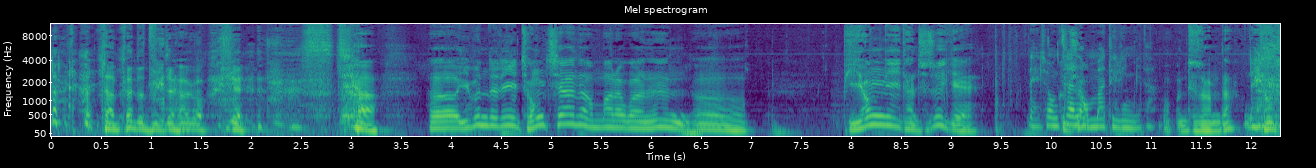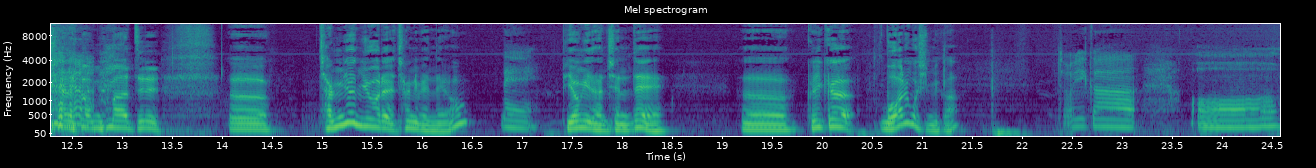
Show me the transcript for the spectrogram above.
남편도 등장하고. 예. 자, 어, 이분들이 정치하는 엄마라고 하는 어, 비영리 단체죠 이게. 네, 정치하는 그렇죠? 엄마 들입니다. 어, 죄송합니다. 네. 정치하는 엄마 들 어, 작년 6월에 창립했네요. 네. 비영리 단체인데 어, 그러니까 뭐 하는 곳입니까? 저희가 어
